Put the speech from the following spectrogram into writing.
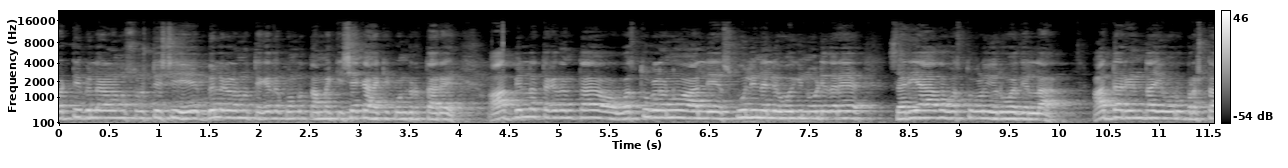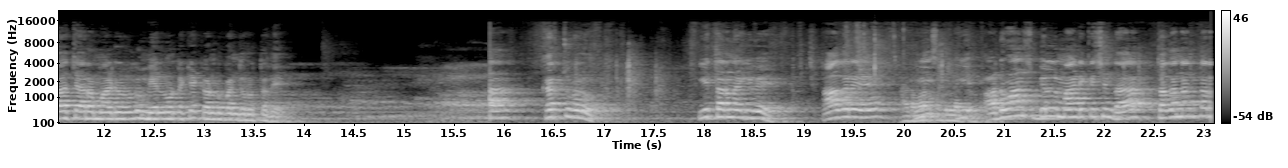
ಕೊಟ್ಟಿ ಬಿಲ್ಗಳನ್ನು ಸೃಷ್ಟಿಸಿ ಬಿಲ್ಗಳನ್ನು ತೆಗೆದುಕೊಂಡು ತಮ್ಮ ಕಿಸೆಗೆ ಹಾಕಿಕೊಂಡಿರುತ್ತಾರೆ. ಆ ಬಿಲ್ ತೆಗೆದಂಥ ವಸ್ತುಗಳನ್ನು ಅಲ್ಲಿ ಸ್ಕೂಲಿನಲ್ಲಿ ಹೋಗಿ ನೋಡಿದರೆ ಸರಿಯಾದ ವಸ್ತುಗಳು ಇರುವುದಿಲ್ಲ. ಆದ್ದರಿಂದ ಇವರು ಭ್ರಷ್ಟಾಚಾರ ಮಾಡಿರುವುದು ಮೇಲ್ನೋಟಕ್ಕೆ ಕಂಡು ಬಂದಿರುತ್ತದೆ. ಖರ್ಚುಗಳು ಈ ಥರನಾಗಿವೆ ಆದರೆ ಅಡ್ವಾನ್ಸ್ ಬಿಲ್ ಮಾಡಿಕೆಸಿಂದ ತದನಂತರ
